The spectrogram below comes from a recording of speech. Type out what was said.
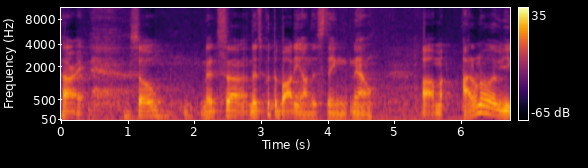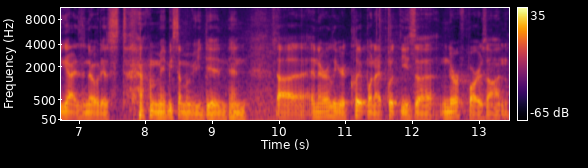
All right, so let's uh, let's put the body on this thing now. Um, I don't know if you guys noticed, maybe some of you did, in uh, an earlier clip when I put these uh, Nerf bars on.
